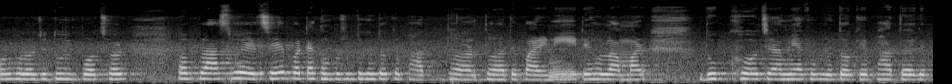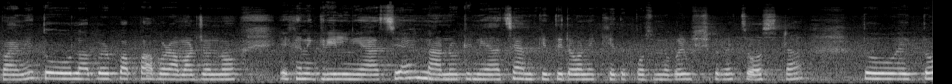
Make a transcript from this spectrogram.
ওর হলো যে দুই বছর প্লাস হয়েছে বাট এখন পর্যন্ত কিন্তু ওকে ভাত ধরাতে পারিনি। এটাই হলো আমার দুঃখ যে আমি এখন পর্যন্ত ওকে ভাত ধরাতে পারিনি। তো লাভের পাপ্পা আবার আমার জন্য এখানে গ্রিল নিয়ে আছে নানুটি নিয়ে আছে। আমি কিন্তু এটা অনেক খেতে পছন্দ করি, বিশেষ করে চসটা তো এই তো।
